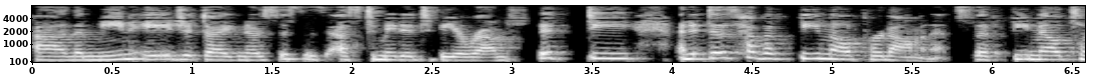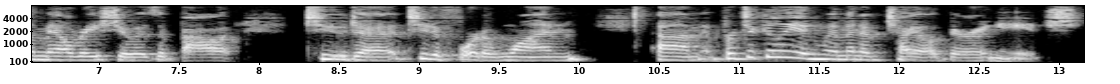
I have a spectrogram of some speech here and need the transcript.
Uh, the mean age at diagnosis is estimated to be around 50, and it does have a female predominance. The female to male ratio is about two to two to four to one, um, particularly in women of childbearing age.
